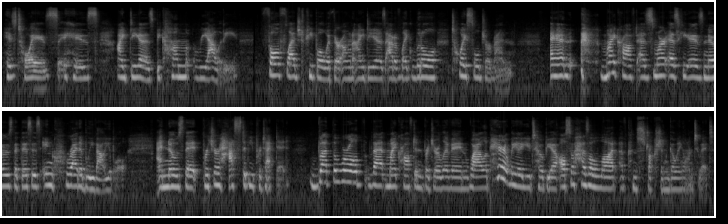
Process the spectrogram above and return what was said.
His toys, his ideas become reality. Full-fledged people with their own ideas out of like little toy soldier men. And Mycroft, as smart as he is, knows that this is incredibly valuable and knows that Bridger has to be protected. But the world that Mycroft and Bridger live in, while apparently a utopia, also has a lot of construction going on to it.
